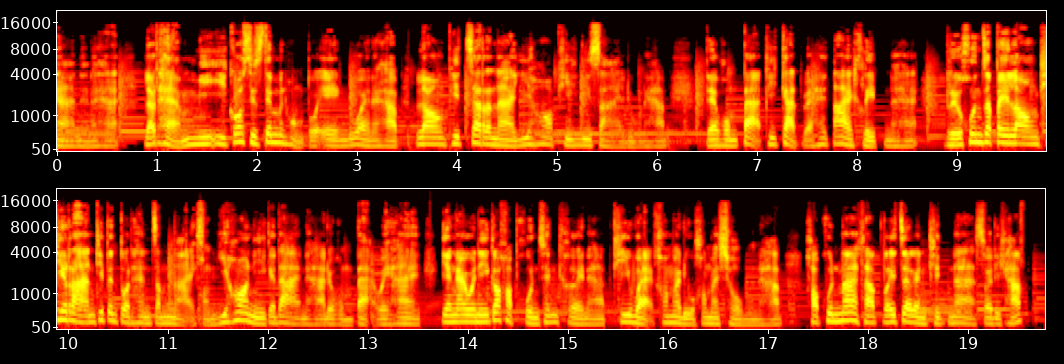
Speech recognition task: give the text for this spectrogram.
งานเนี่ยนะฮะแล้วแถมมีอีโค y ิสเต็มเป็นของตัวเองด้วยนะครับ ลองพิจารณายี่ห้อ Peak Design ดูนะครับ เดี๋ยวผมแปะพิกัดไว้ให้ใต้คลิปนะฮะหรือคุณจะไปลองที่ร้านที่เป็นตัวแทนจำหน่ายของยี่ห้อนี้ก็ได้นะฮะเดี๋ยวผมแปะไว้ให้ ยังไงวันนี้ก็ขอบคุณเช่นเคยนะครับที่แวะเข้ามาดูเข้ามาชมนะครับขอบคุณมากครับไว้เจอกันคลิปหน้าสวัสดีครับ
